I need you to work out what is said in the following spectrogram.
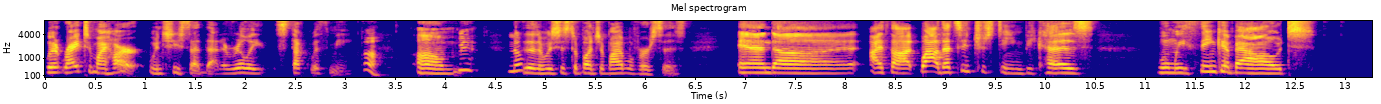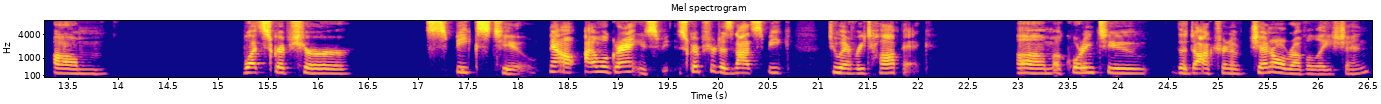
went right to my heart when she said that. It really stuck with me. oh Um, yeah no that it was just a bunch of Bible verses. And uh, I thought, wow, that's interesting because when we think about um, what Scripture speaks to, now I will grant you, sp- Scripture does not speak to every topic. Um, according to the doctrine of general revelation,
